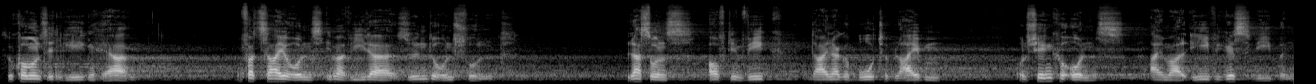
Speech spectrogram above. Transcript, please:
So komm uns entgegen, Herr, und verzeihe uns immer wieder Sünde und Schuld. Lass uns auf dem Weg deiner Gebote bleiben und schenke uns einmal ewiges Leben.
